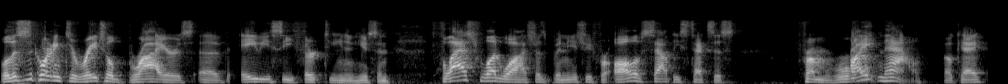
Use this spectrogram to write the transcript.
Well, this is according to Rachel Briers of ABC 13 in Houston. Flash flood watch has been issued for all of Southeast Texas from right now. Okay,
